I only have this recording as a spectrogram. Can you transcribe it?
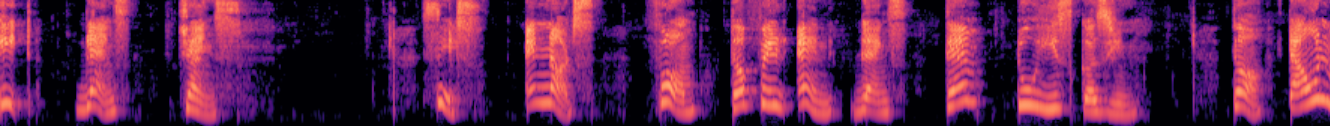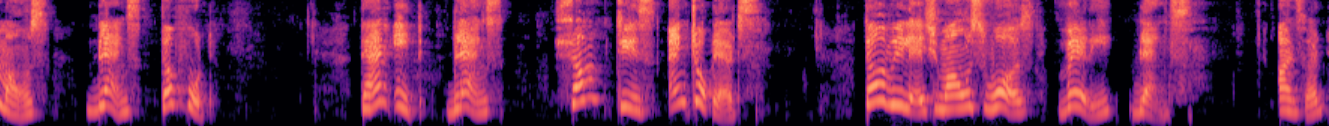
It blanks chance. Seeds and nuts from the field and blanks them to his cousin. The town mouse blanks the food. Then it blanks some cheese and chocolates. The village mouse was very blanks answered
